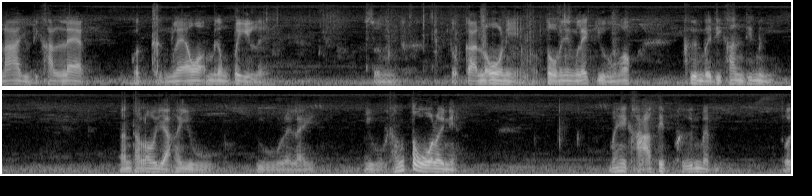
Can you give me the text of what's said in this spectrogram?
หน้าอยู่ที่ขั้นแรกก็ถึงแล้วอะไม่ต้องปีนเลย ส่วนตัวการโน่นี่ตัวมันยังเล็กอยู่ก็ขึ้นไปที่ขั้นที่หนึ่งนั้นถ้าเราอยากให้อยู่อยู่หลายๆอยู่ทั้งตัวเลยเนี่ย ไม่ให้ขาติดพื้นแบบตัว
